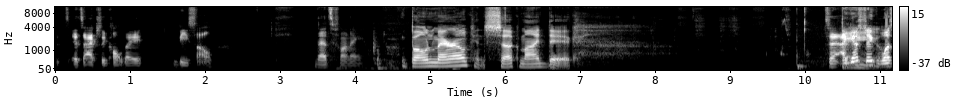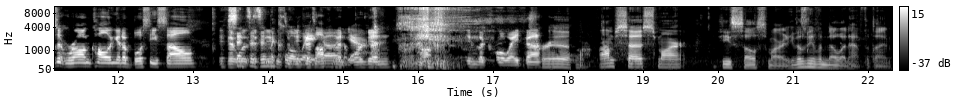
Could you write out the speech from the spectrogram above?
it's, it's actually called a B cell. That's funny. Bone marrow can suck my dick. So I guess Jake wasn't wrong calling it a bussy cell. If it Since was, it's if, in if the it's, if it's off of an yeah. organ in the cloaca. True. I'm so smart. He's so smart. He doesn't even know it half the time.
